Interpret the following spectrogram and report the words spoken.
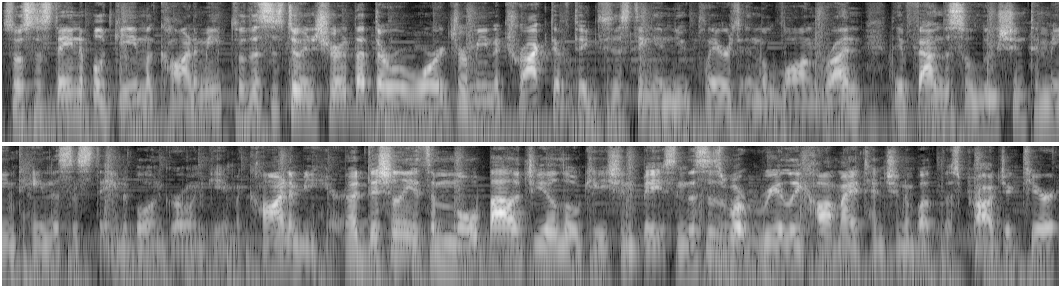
So sustainable game economy. So this is to ensure that the rewards remain attractive to existing and new players in the long run. They've found the solution to maintain a sustainable and growing game economy here. Now, additionally, it's a mobile geolocation base, and this is what really caught my attention about this project here.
